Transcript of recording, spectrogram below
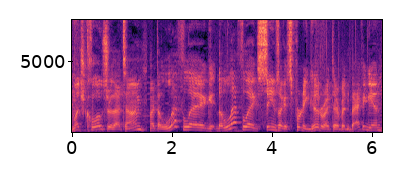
Much closer that time. All right, the left leg, the left leg seems like it's pretty good right there, but back again.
